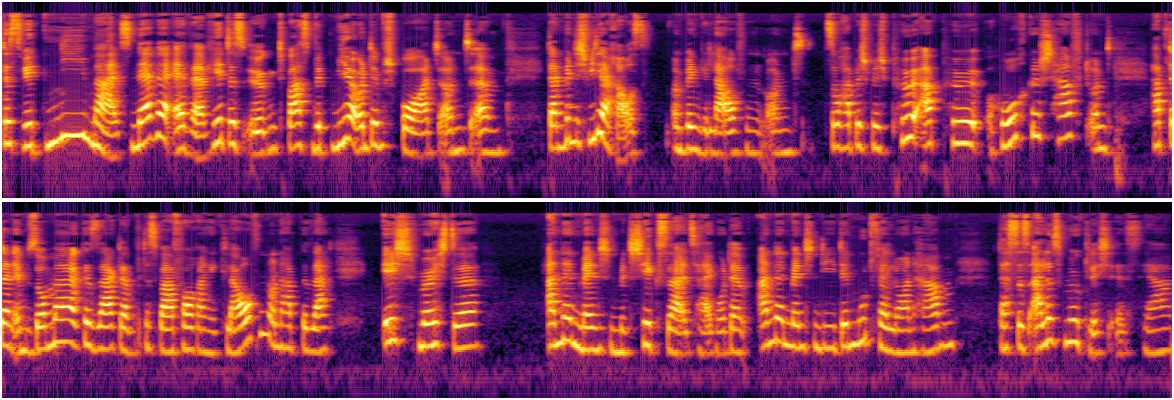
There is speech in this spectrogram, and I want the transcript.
das wird niemals, never ever, wird es irgendwas mit mir und dem Sport. Und ähm, dann bin ich wieder raus und bin gelaufen. Und so habe ich mich peu à peu hochgeschafft und habe dann im Sommer gesagt, das war vorrangig laufen und habe gesagt, ich möchte anderen Menschen mit Schicksal zeigen oder anderen Menschen, die den Mut verloren haben, dass das alles möglich ist, ja.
